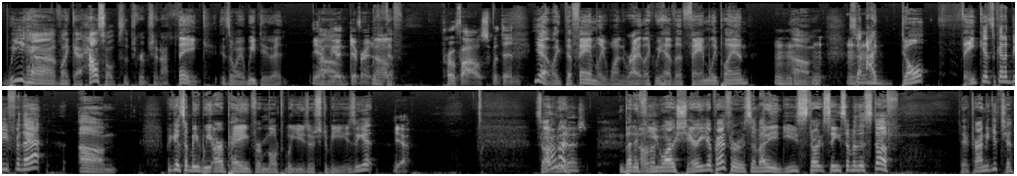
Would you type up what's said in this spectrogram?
we have like a household subscription, I think, is the way we do it. Yeah, we Um, had different um, the- profiles within. yeah, like the family one, right? Like we have a family plan. Mhm. Um, Mhm. So I don't think it's gonna be for that. Um, because I mean we are paying for multiple users to be using it. yeah. So I don't know. knows? But if you are sharing your password with somebody and you start seeing some of this stuff, they're trying to get you.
